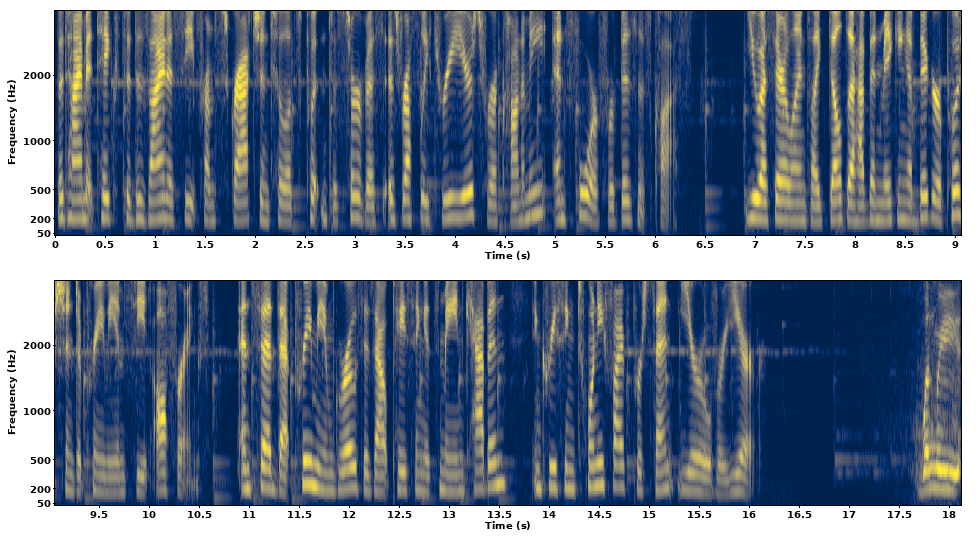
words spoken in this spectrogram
The time it takes to design a seat from scratch until it's put into service is roughly three years for economy and four for business class. U.S. airlines like Delta have been making a bigger push into premium seat offerings and said that premium growth is outpacing its main cabin, increasing 25% year over year. When we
